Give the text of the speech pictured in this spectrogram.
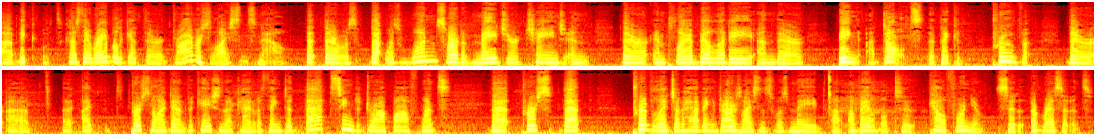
uh, because they were able to get their driver's license now. That there was that was one sort of major change in their employability and their being adults, that they could prove their uh, uh, personal identification, that kind of a thing. Did that seem to drop off once that pers- that privilege of having a driver's license was made uh, available to California uh, residents?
